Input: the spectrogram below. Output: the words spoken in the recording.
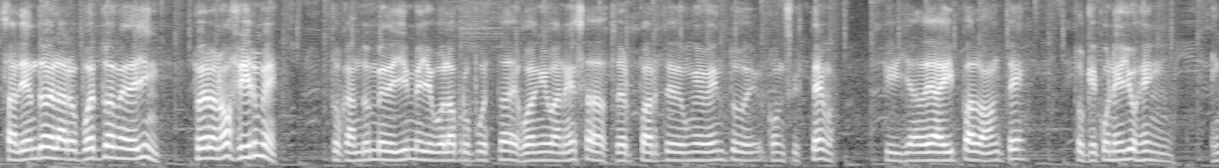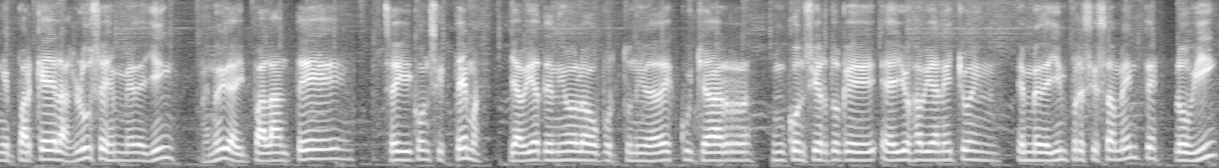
saliendo del aeropuerto de Medellín. Pero no firme. Tocando en Medellín me llegó la propuesta de Juan y Vanessa de hacer parte de un evento con sistema. Y ya de ahí para adelante toqué con ellos en el Parque de las Luces en Medellín. Bueno, y de ahí para adelante seguí con sistema ya había tenido la oportunidad de escuchar un concierto que ellos habían hecho en, Medellín precisamente. Lo vi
